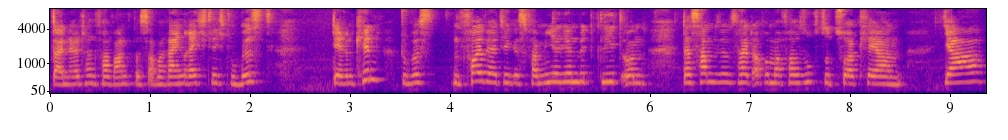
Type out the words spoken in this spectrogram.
deinen Eltern verwandt bist, aber rein rechtlich, du bist deren Kind, du bist ein vollwertiges Familienmitglied und das haben sie uns halt auch immer versucht so zu erklären. Ja,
